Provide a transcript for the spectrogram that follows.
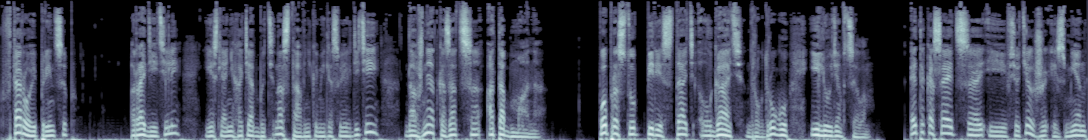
Второй принцип. Родители, если они хотят быть наставниками для своих детей, должны отказаться от обмана. Попросту перестать лгать друг другу и людям в целом. Это касается и все тех же измен,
